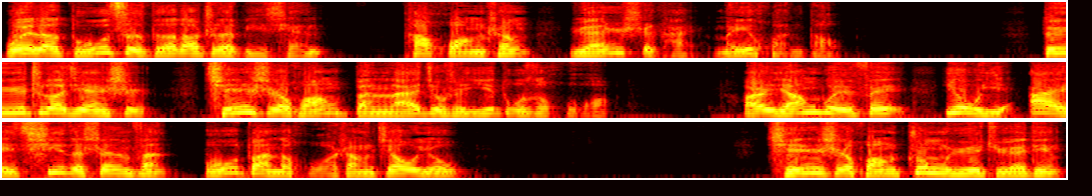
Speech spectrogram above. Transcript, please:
为了独自得到这笔钱，他谎称袁世凯没还刀。对于这件事，秦始皇本来就是一肚子火，而杨贵妃又以爱妻的身份不断的火上浇油。秦始皇终于决定。”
